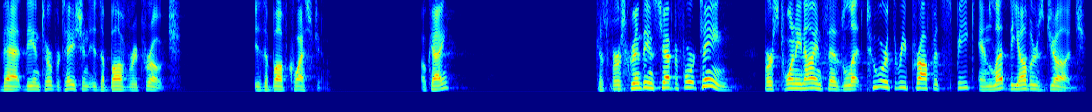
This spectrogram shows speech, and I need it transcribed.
that the interpretation is above reproach, is above question. Okay? Because 1 Corinthians chapter 14, verse 29 says, Let two or three prophets speak and let the others judge.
